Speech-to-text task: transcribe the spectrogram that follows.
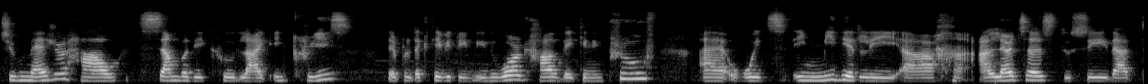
to measure how somebody could like increase their productivity in work how they can improve uh, which immediately uh, alerts us to see that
